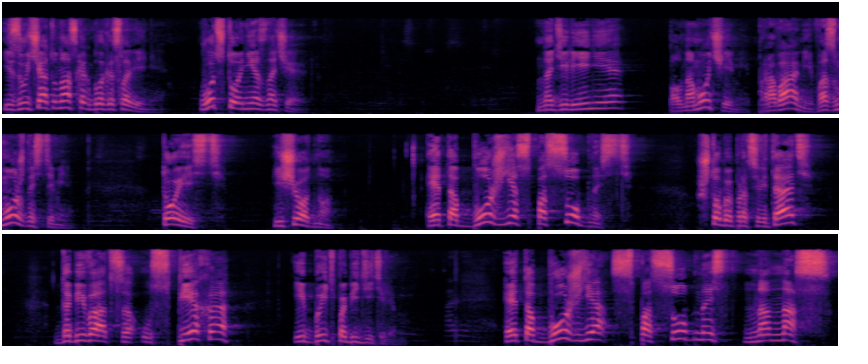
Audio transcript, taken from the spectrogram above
И звучат у нас как благословение. Вот что они означают. Наделение полномочиями, правами, возможностями. То есть, еще одно, это Божья способность, чтобы процветать, добиваться успеха и быть победителем. Это Божья способность на нас,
